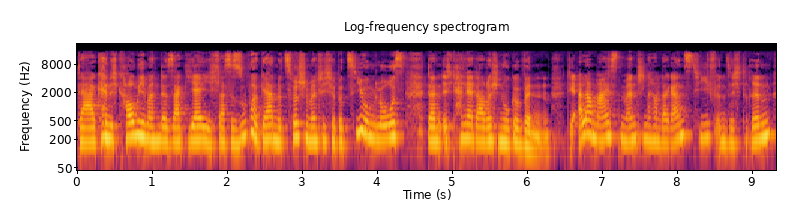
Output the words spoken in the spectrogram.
Da kenne ich kaum jemanden, der sagt, yay, ich lasse super gerne zwischenmenschliche Beziehungen los, denn ich kann ja dadurch nur gewinnen. Die allermeisten Menschen haben da ganz tief in sich drin,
